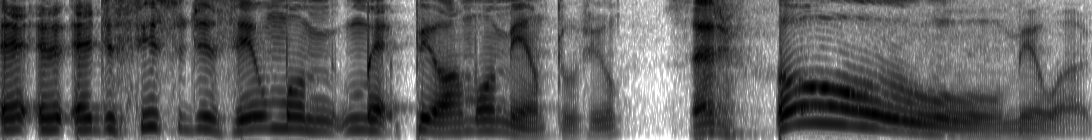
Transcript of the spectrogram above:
é, é difícil dizer um, mom- um pior momento, viu? Sério? Oh, meu amigo.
